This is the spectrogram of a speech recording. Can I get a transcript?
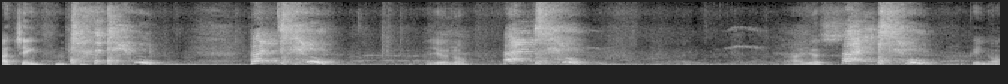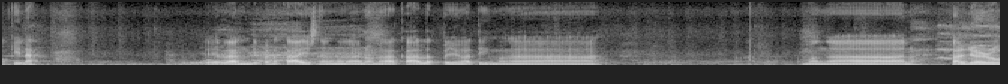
Aching! Ayun, oh. Ayos. Okay, okay na. Kaya lang, hindi pa nakaayos ng mga ano, nakakalat pa yung ating mga mga ano, kaldero.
